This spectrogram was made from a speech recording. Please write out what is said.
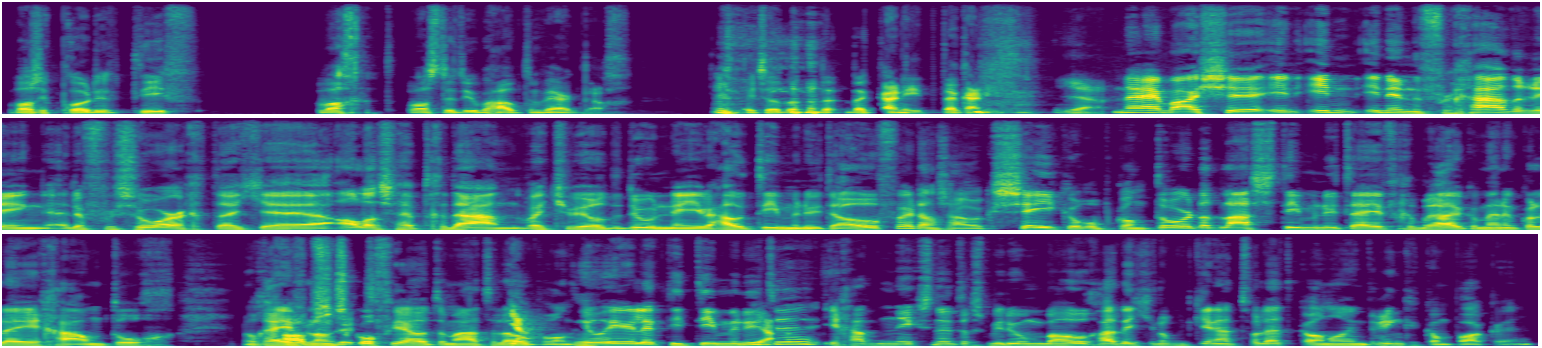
Was ik productief? Wacht, was dit überhaupt een werkdag? Weet je wel, dat, dat, dat kan niet. Dat kan niet. Ja. Nee, maar als je in, in, in een vergadering ervoor zorgt dat je alles hebt gedaan wat je wilde doen en je houdt 10 minuten over, dan zou ik zeker op kantoor dat laatste 10 minuten even gebruiken met een collega om toch nog even langs de Absoluut. koffieautomaat te lopen. Ja. Want heel eerlijk, die 10 minuten, je gaat niks nuttigs meer doen, behoog dat je nog een keer naar het toilet kan en een drinken kan pakken.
